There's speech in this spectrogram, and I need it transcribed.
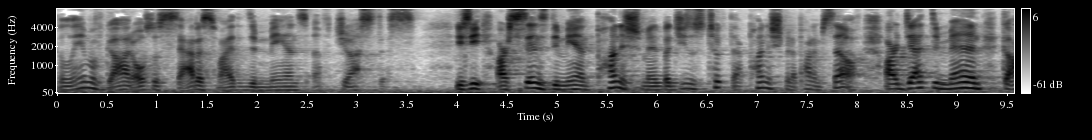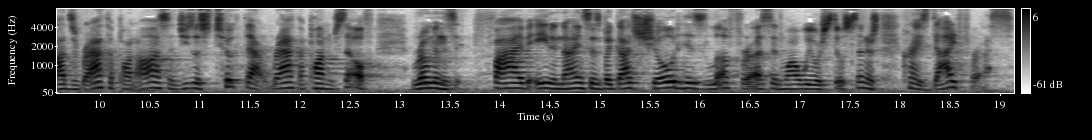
The Lamb of God also satisfied the demands of justice. You see, our sins demand punishment, but Jesus took that punishment upon himself. Our death demand God's wrath upon us, and Jesus took that wrath upon himself. Romans 5, 8, and 9 says, But God showed his love for us, and while we were still sinners, Christ died for us.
